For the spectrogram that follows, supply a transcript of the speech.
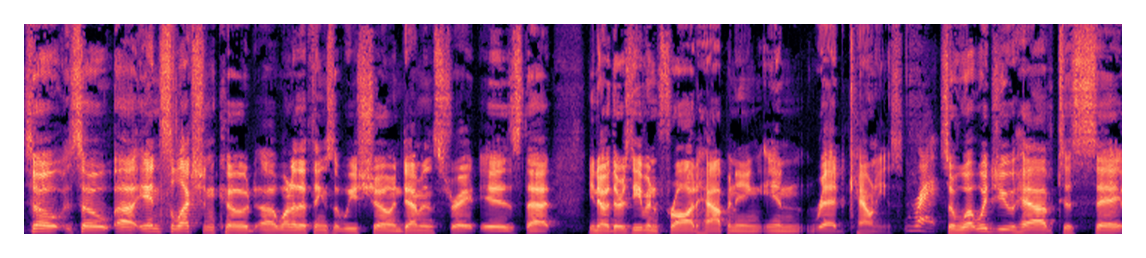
So, so uh, in selection code, uh, one of the things that we show and demonstrate is that you know there's even fraud happening in red counties. Right. So, what would you have to say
